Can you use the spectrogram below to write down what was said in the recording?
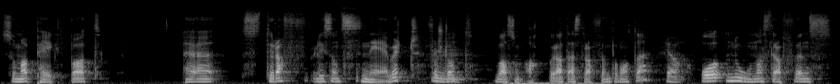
som har pekt på at eh, straff, litt sånn snevert forstått, hva som akkurat er straffen, på en måte, Ja. og noen av straffens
